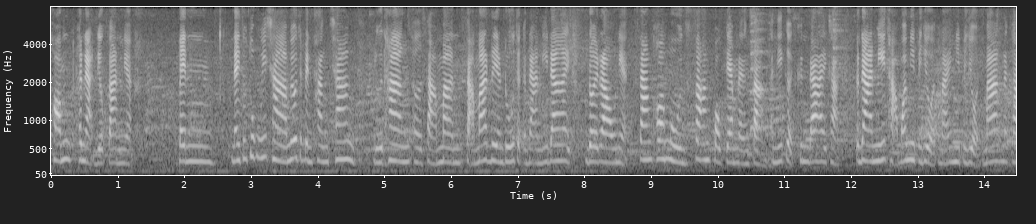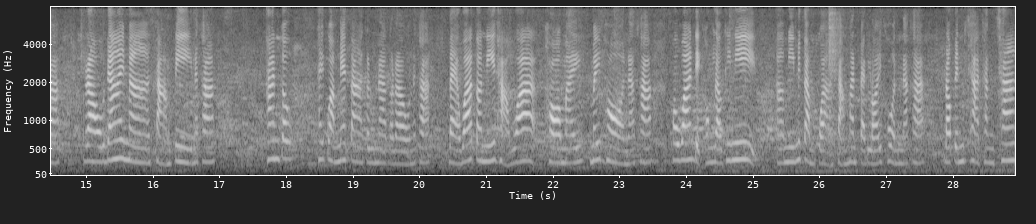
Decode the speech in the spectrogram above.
พร้อมขณะเดียวกันเนี่ย เป็นในทุกๆ วิชาไม่ว่าจะเป็นทางช่าง หรือทางสามัญสามารถเรียนรู้จากกระดานนี้ได้ โดยเราเนี่ยสร้างข้อมูลสร้างโปรแกรมอะไรต่างๆ อันนี้เกิดขึ้นได้ค่ะ กระดานนี้ถามว่ามีประโยชน์ไหมมีประโยชน์มากนะคะ เราได้มา 3 ปีนะคะ ท่านก็ให้ความเมตตากรุณากับเรานะคะ แต่ว่าตอนนี้ถามว่าพอไหมไม่พอนะคะ เพราะว่าเด็กของเราที่นี่มีไม่ต่ำกว่า 3,800 คนนะคะ เราเป็นวิชาทางช่าง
